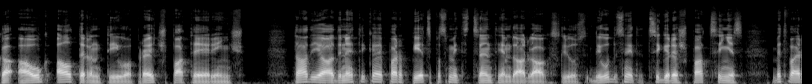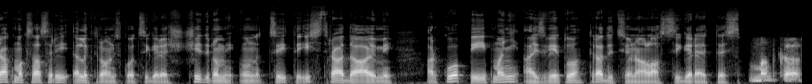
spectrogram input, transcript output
ka aug alternatīvo preču patēriņš, Tādējādi ne tikai par 15 centiem dārgākas kļūs 20 cigarešu paciņas, bet vairāk maksās arī elektronisko cigarešu šķidrumi un citi izstrādājumi, ar ko pīpmaņi aizvieto tradicionālās cigaretes. Man kā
